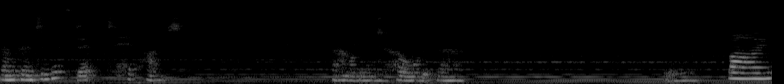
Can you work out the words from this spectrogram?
then we're going to lift it to hip height, and we're going to hold it there four, five,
